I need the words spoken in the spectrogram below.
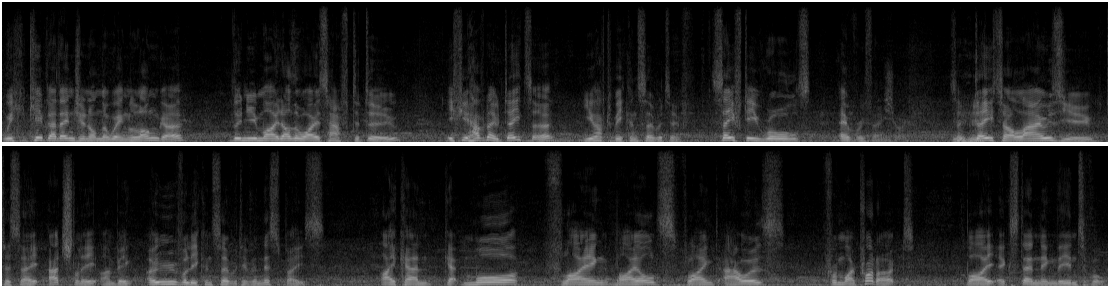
we can keep that engine on the wing longer than you might otherwise have to do. If you have no data, you have to be conservative. Safety rules everything. Sure. So mm-hmm. data allows you to say, actually, I'm being overly conservative in this space. I can get more flying miles, flying hours from my product by extending the interval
